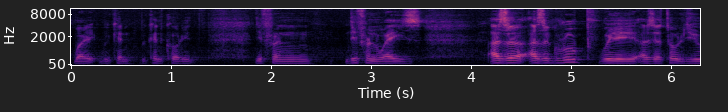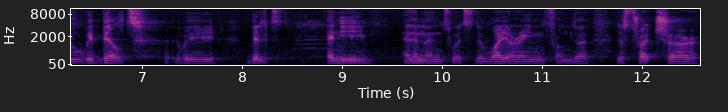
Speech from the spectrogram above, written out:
where we can, we can call it different, different ways. as a as a group, we, as I told you, we built we built any element, what's the wiring from the, the structure,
